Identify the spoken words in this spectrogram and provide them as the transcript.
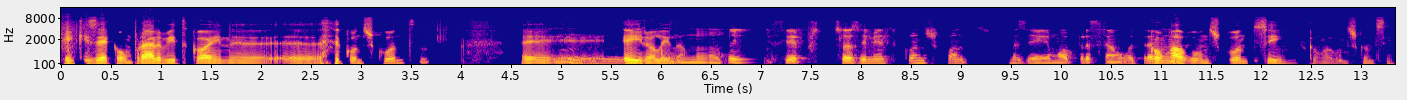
Quem quiser comprar Bitcoin eh, com desconto é, é ir ao leilão. Não tem que ser forçosamente com desconto, mas é uma operação atrativa. Com algum desconto, sim. Com algum desconto, sim.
